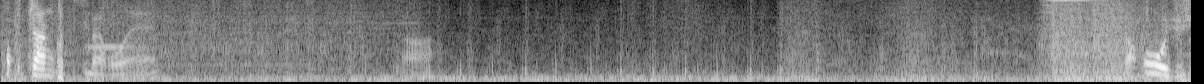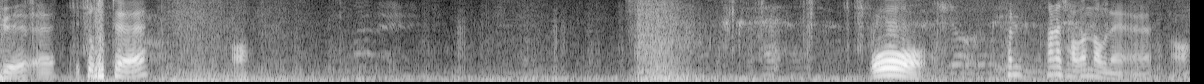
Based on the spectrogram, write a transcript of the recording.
폭주하는 거 뜨지 말고, 예. 아. 자, 오, 주시, 예. 또 후퇴. 어. 오! 한, 하나 잡았나 보네, 예. 어.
